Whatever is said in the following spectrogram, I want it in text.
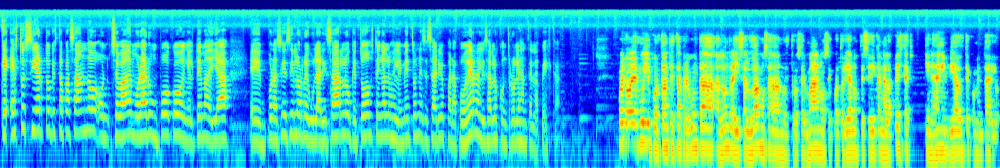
¿que esto es cierto que está pasando o se va a demorar un poco en el tema de ya, eh, por así decirlo, regularizarlo, que todos tengan los elementos necesarios para poder realizar los controles ante la pesca? Bueno, es muy importante esta pregunta, Alondra, y saludamos a nuestros hermanos ecuatorianos que se dedican a la pesca, quienes han enviado este comentario.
